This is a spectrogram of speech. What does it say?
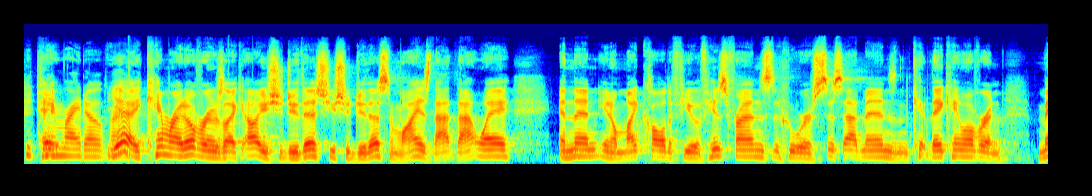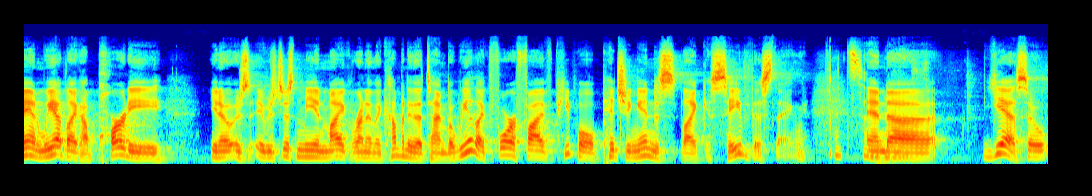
He came right over. Yeah, he came right over and was like, Oh, you should do this, you should do this, and why is that that way? And then, you know, Mike called a few of his friends who were sysadmins and they came over and man, we had like a party you know, it was it was just me and Mike running the company at the time, but we had like four or five people pitching in to like save this thing. That's so and nice. uh, yeah, so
